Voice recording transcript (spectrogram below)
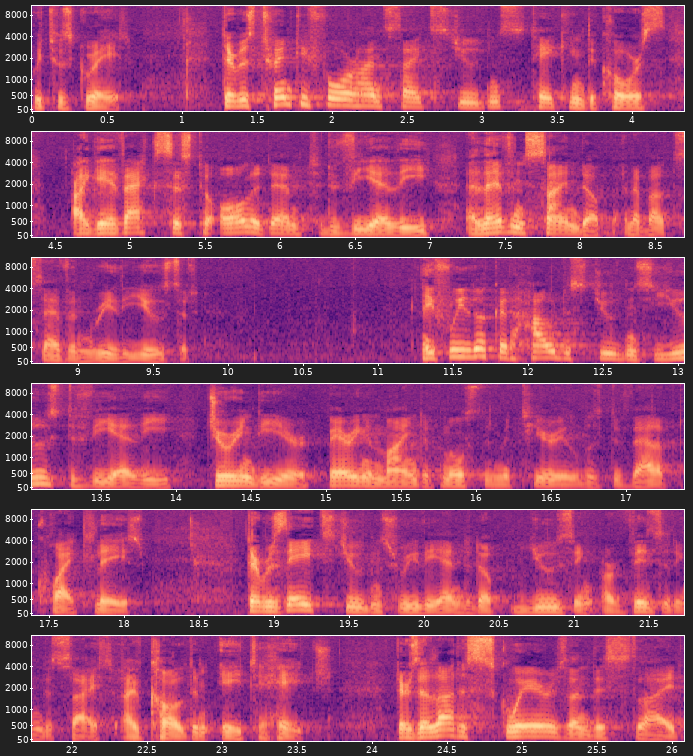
which was great. There was 24 on-site students taking the course. I gave access to all of them to the VLE. 11 signed up and about seven really used it. If we look at how the students used the VLE during the year, bearing in mind that most of the material was developed quite late, there was eight students really ended up using or visiting the site. I've called them A to H. There's a lot of squares on this slide.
